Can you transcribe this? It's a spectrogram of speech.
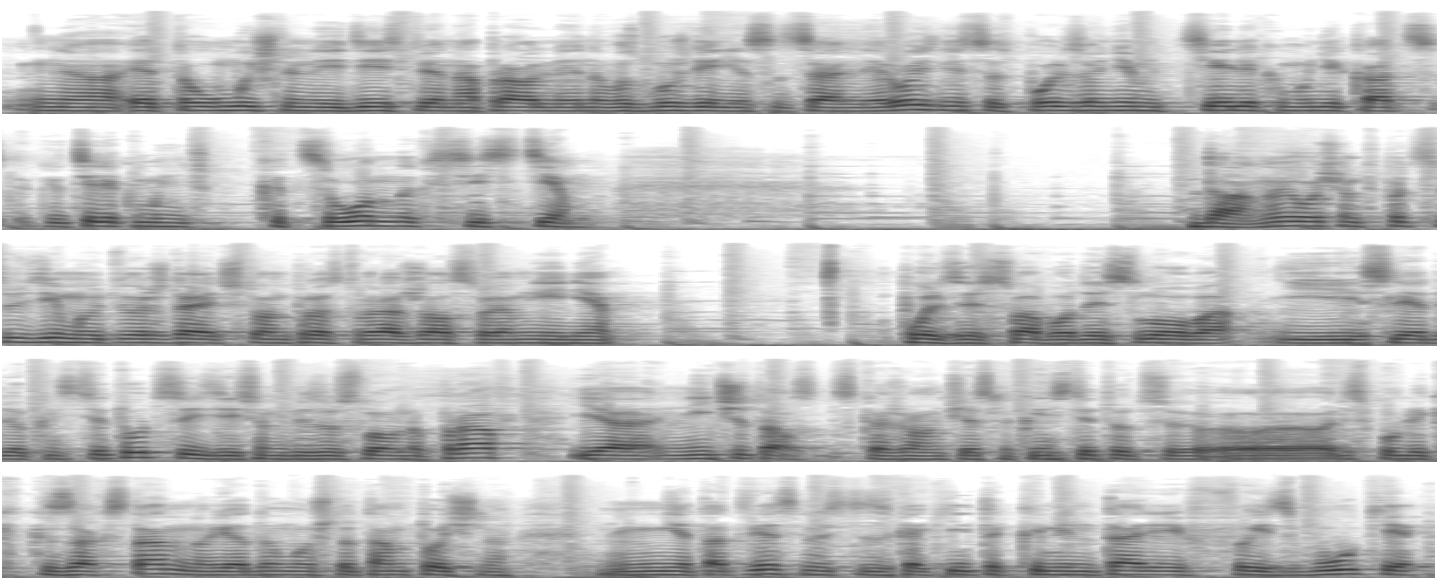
Э, это умышленные действия, направленные на возбуждение социальной розни с использованием телекоммуникаци... телекоммуникационных систем. Да, ну и, в общем-то, подсудимый утверждает, что он просто выражал свое мнение пользуясь свободой слова и следуя Конституции. Здесь он, безусловно, прав. Я не читал, скажу вам честно, Конституцию э, Республики Казахстан, но я думаю, что там точно нет ответственности за какие-то комментарии в Фейсбуке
